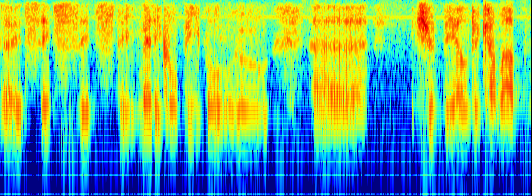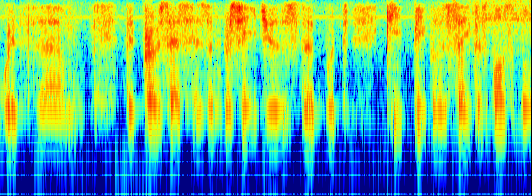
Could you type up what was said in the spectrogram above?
you know, it's it's it's the medical people who uh, should be able to come up with um, the processes and procedures that would keep people as safe as possible.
